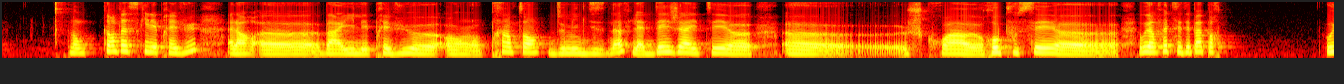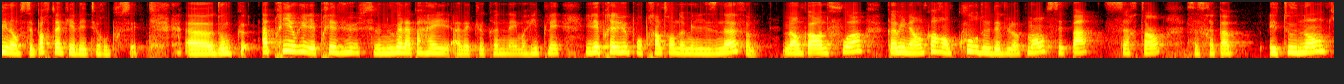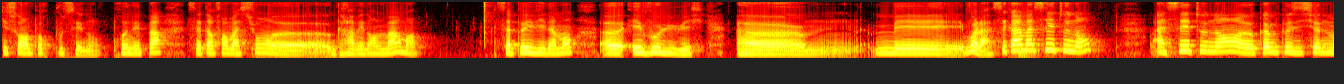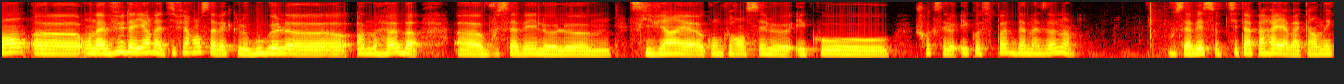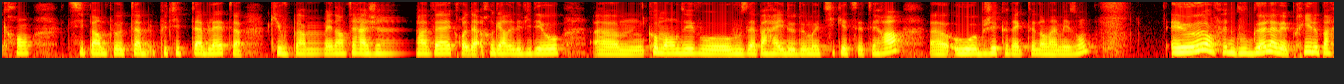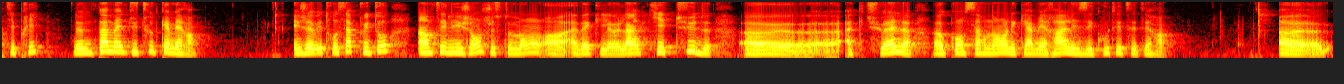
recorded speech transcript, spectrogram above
Donc, quand est-ce qu'il est prévu? Alors, euh, bah, il est prévu euh, en printemps 2019. Il a déjà été, euh, je crois, repoussé. Oui, en fait, c'était pas Portal. Oui, non, c'est Portal qui avait été repoussé. donc, a priori, il est prévu, ce nouvel appareil avec le codename Replay, il est prévu pour printemps 2019. Mais encore une fois, comme il est encore en cours de développement, c'est pas certain. Ça serait pas étonnant qu'il soit un peu repoussé. Donc prenez pas cette information euh, gravée dans le marbre. Ça peut évidemment euh, évoluer. Euh, mais voilà, c'est quand même assez étonnant. Assez étonnant comme positionnement. on a vu d'ailleurs la différence avec le Google Home Hub. vous savez, le, ce qui vient concurrencer le Echo, je crois que c'est le Echo Spot d'Amazon. Vous savez, ce petit appareil avec un écran type un peu petite tablette qui vous permet d'interagir avec, regarder des vidéos, euh, commander vos, appareils de domotique, etc. Euh, ou objets connectés dans la maison. Et eux, en fait, Google avait pris le parti pris de ne pas mettre du tout de caméra. Et j'avais trouvé ça plutôt intelligent justement euh, avec l'inquiétude actuelle concernant les caméras, les écoutes, etc.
